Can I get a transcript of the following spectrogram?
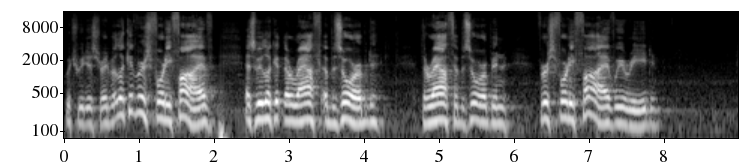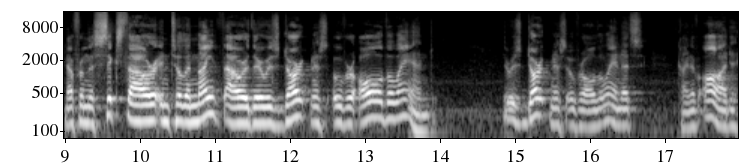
which we just read. But look at verse 45 as we look at the wrath absorbed. The wrath absorbed. In verse 45, we read, now, from the sixth hour until the ninth hour, there was darkness over all the land. There was darkness over all the land. That's kind of odd.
